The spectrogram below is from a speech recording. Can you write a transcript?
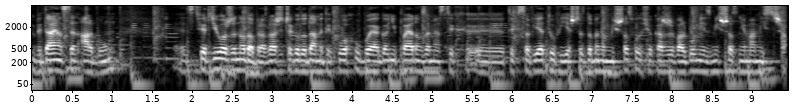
wydając ten album stwierdziło, że no dobra, w razie czego dodamy tych Włochów, bo jak oni pojadą zamiast tych, yy, tych Sowietów i jeszcze zdobędą mistrzostwo, to się okaże, że w albumie z mistrzostw nie ma mistrza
